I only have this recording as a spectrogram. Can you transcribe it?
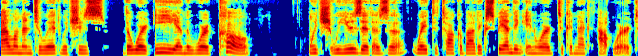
element to it, which is the word e and the word co, which we use it as a way to talk about expanding inward to connect outward.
